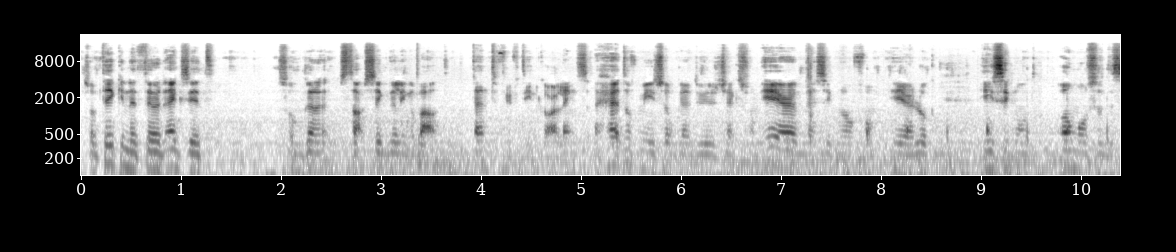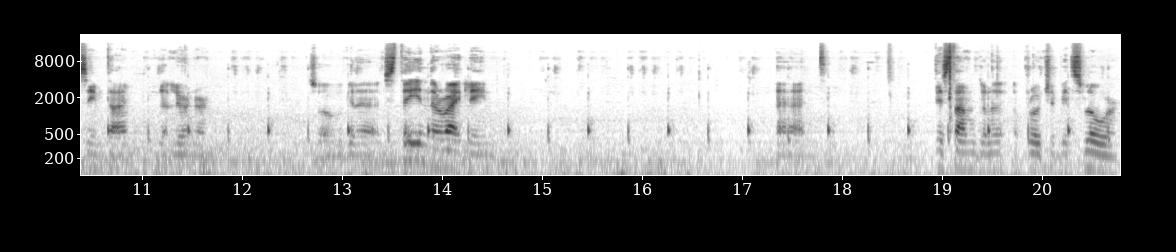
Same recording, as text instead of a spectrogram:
so I'm taking the third exit. So I'm gonna start signaling about 10 to 15 car lengths ahead of me. So I'm gonna do the checks from here. I'm signal from here. Look, he signaled almost at the same time, that learner. So we're gonna stay in the right lane. And this time I'm gonna approach a bit slower.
